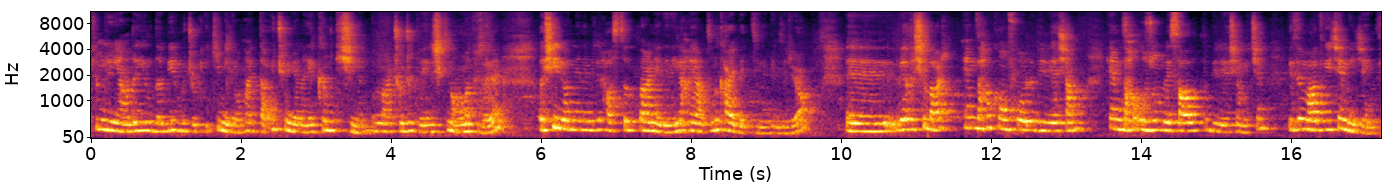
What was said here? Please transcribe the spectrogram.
tüm dünyada yılda 1,5-2 milyon hatta 3 milyona yakın kişinin bunlar çocuk ve erişkin olmak üzere aşıyla önlenebilir hastalıklar nedeniyle hayatını kaybettiğini bildiriyor. Ee, ve aşılar hem daha konforlu bir yaşam hem daha uzun ve sağlıklı bir yaşam için bizim vazgeçemeyeceğimiz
